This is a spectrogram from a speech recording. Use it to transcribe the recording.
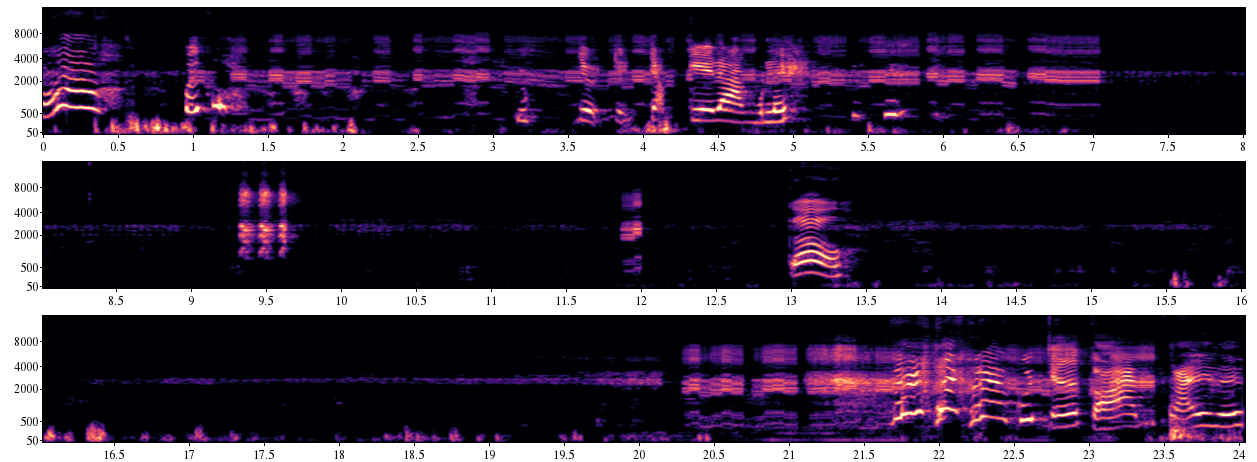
อ้วไปกูเดี๋ยวจะจับเกดางหมดเลย go กูเจอก่อนไปเลย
